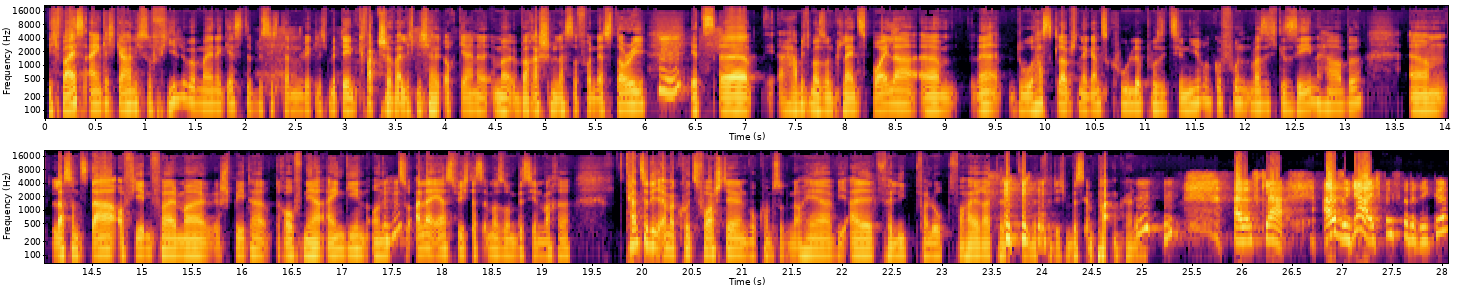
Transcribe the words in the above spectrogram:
ich weiß eigentlich gar nicht so viel über meine Gäste, bis ich dann wirklich mit denen quatsche, weil ich mich halt auch gerne immer überraschen lasse von der Story. Hm. Jetzt äh, habe ich mal so einen kleinen Spoiler. Ähm, ne? Du hast, glaube ich, eine ganz coole Positionierung gefunden, was ich gesehen habe. Ähm, lass uns da auf jeden Fall mal später drauf näher eingehen. Und mhm. zuallererst, wie ich das immer so ein bisschen mache, Kannst du dich einmal kurz vorstellen, wo kommst du genau her, wie alt, verliebt, verlobt, verheiratet, damit wir dich ein bisschen packen können? Alles klar. Also ja, ich bin Friederike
